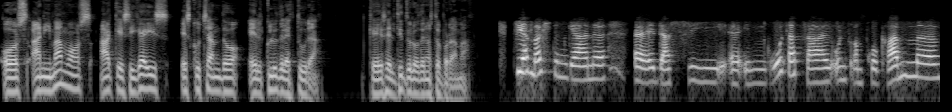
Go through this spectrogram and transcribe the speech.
Os animamos a que sigáis escuchando el Club de Lectura, que es el título de nuestro programa. Wir möchten gerne, äh, dass Sie äh, in großer Zahl unserem Programm äh,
